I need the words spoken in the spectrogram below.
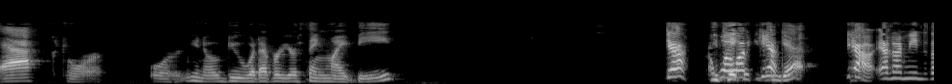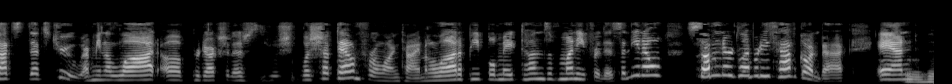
act or, or, you know, do whatever your thing might be. Yeah. You well, take what you yeah. can get. Yeah, and I mean that's that's true. I mean a lot of production is, was shut down for a long time, and a lot of people made tons of money for this. And you know, some nerd celebrities have gone back, and mm-hmm.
